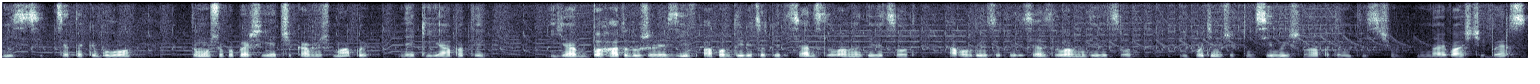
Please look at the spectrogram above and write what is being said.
місяці, це так і було. Тому що, по-перше, я чекав же ж мапи, на які япати. Я багато дуже разів апав 950, зливав на 900, апав 950, зливав на 900. І потім вже в кінці вийшло апати на 1000. Найважчий перс.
